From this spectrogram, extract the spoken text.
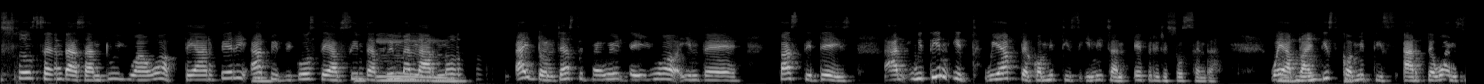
resource centers and do your work. They are very happy because they have seen that women are not idle just the way they were in the past days. And within it, we have the committees in each and every resource center, whereby Mhm. these committees are the ones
